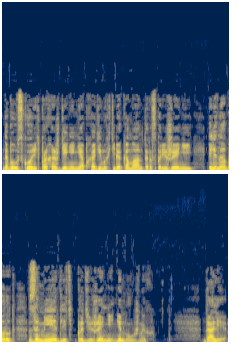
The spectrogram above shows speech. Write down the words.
дабы ускорить прохождение необходимых тебе команд и распоряжений, или, наоборот, замедлить продвижение ненужных. Далее.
